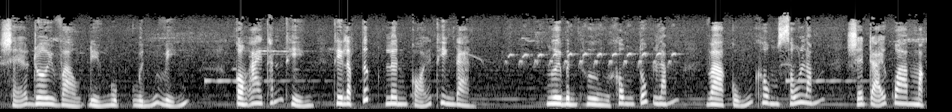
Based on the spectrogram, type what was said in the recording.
sẽ rơi vào địa ngục vĩnh viễn. Còn ai thánh thiện thì lập tức lên cõi thiên đàng. Người bình thường không tốt lắm và cũng không xấu lắm sẽ trải qua mặt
